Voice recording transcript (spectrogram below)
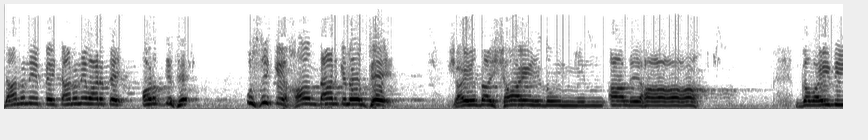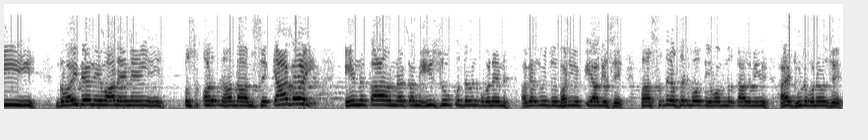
جاننے، پہچاننے والے تھے، عورت کے تھے۔ اسی کے خاندان کے لوگ تھے۔ شاہد شاہد من آلہا۔ گواہی دی گواہی دینے والے نے اس عورت خاندان سے کیا گواہی؟ ان کا نہ کمی سو قدم ان کو بولے اگر تم تو بھڑی ہوئی آگے سے فاسد کا سچ بولتی ہے، وہ قادری ہے جھوٹ بولنے سے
